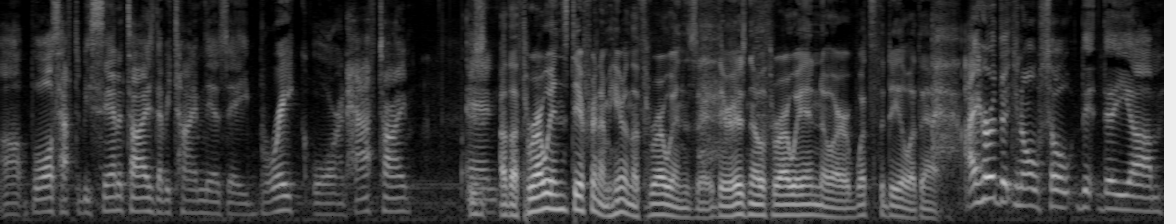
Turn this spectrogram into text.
Uh, balls have to be sanitized every time there's a break or at halftime. Is- And are the throw-ins different? I'm hearing the throw-ins. Uh, there is no throw-in, or what's the deal with that? I heard that you know, so the the um,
